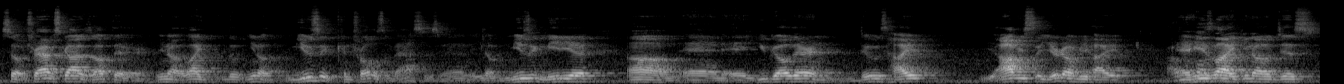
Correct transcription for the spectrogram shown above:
So Travis Scott is up there. You know, like the you know music controls the masses, man. You know, music media, um, and uh, you go there and dude's hype. Obviously, you're gonna be hype, and he's like you know just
